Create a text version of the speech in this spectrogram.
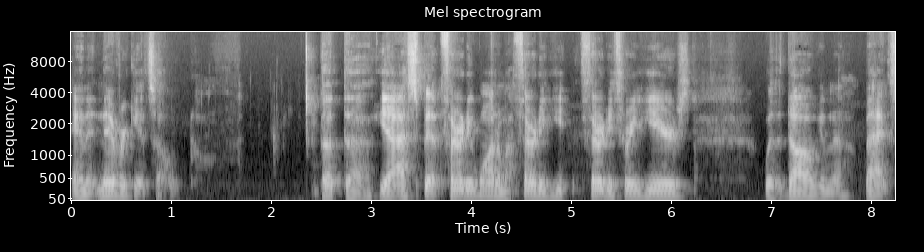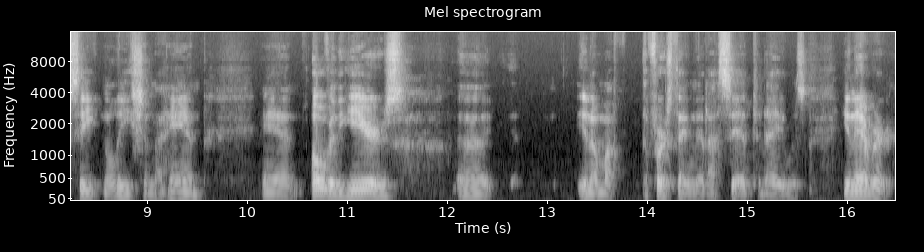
and it never gets old but uh, yeah i spent 31 of my 30 33 years with a dog in the back seat and a leash in my hand. And over the years uh, you know my the first thing that i said today was you never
